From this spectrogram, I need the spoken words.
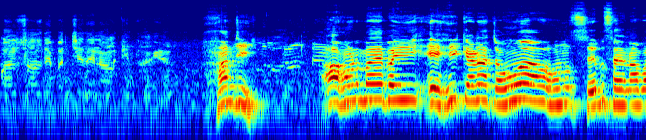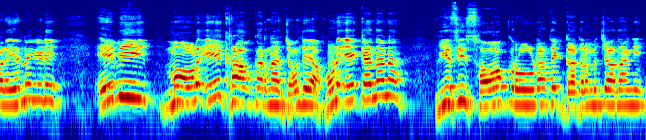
5 ਸਾਲ ਦੇ ਬੱਚੇ ਦੇ ਨਾਲ ਕੀਤਾ ਗਿਆ। ਹਾਂਜੀ। ਆ ਹੁਣ ਮੈਂ ਬਈ ਇਹੀ ਕਹਿਣਾ ਚਾਹੂੰਗਾ ਹੁਣ ਸਿਵ ਸੈਨਾ ਵਾਲੇ ਆ ਨਾ ਜਿਹੜੇ ਇਹ ਵੀ ਮਾਹੌਲ ਇਹ ਖਰਾਬ ਕਰਨਾ ਚਾਹੁੰਦੇ ਆ। ਹੁਣ ਇਹ ਕਹਿੰਦਾ ਨਾ ਵੀ ਅਸੀਂ 100 ਕਰੋੜ ਆ ਤੇ ਗਦਰ ਮਚਾ ਦਾਂਗੇ।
